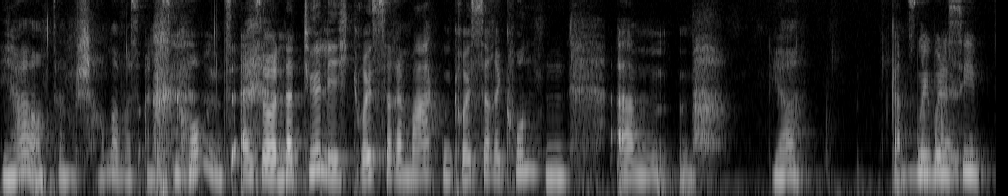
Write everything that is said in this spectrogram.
ja, und dann schauen wir, was alles kommt. Also natürlich größere Marken, größere Kunden. Ähm, ja, Ganz We will see.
